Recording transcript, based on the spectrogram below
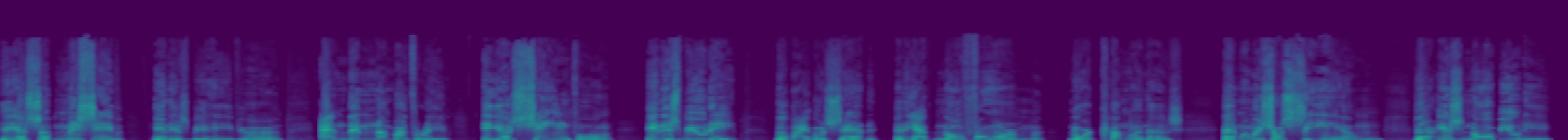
he is submissive in his behavior, and then number three, he is shameful in his beauty. The Bible said that he hath no form nor comeliness. And when we shall see him, there is no beauty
